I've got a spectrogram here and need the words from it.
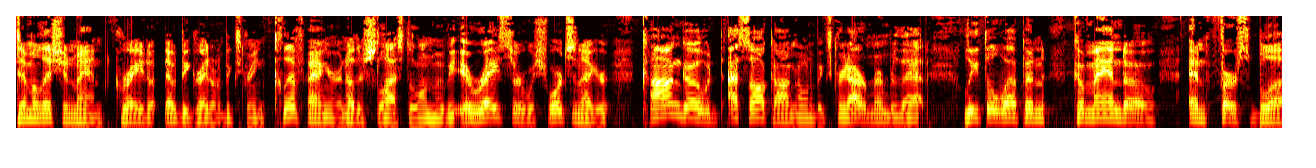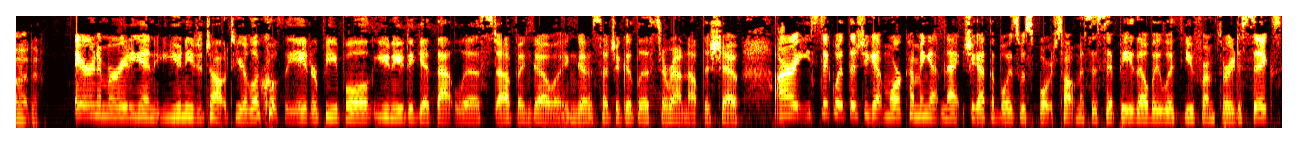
Demolition Man, great. That would be great on a big screen. Cliffhanger, another Sly Stallone movie. Eraser with Schwarzenegger. Congo, I saw Congo on a big screen. I remember that. Lethal Weapon, Commando, and First Blood. Aaron and Meridian, you need to talk to your local theater people. You need to get that list up and going. Such a good list to round out the show. All right, you stick with us. You got more coming up next. You got the boys with Sports Talk Mississippi. They'll be with you from 3 to 6.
